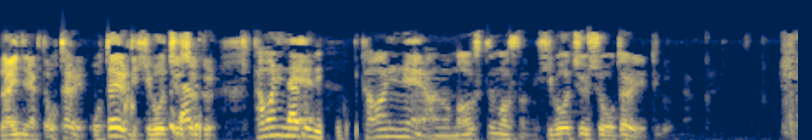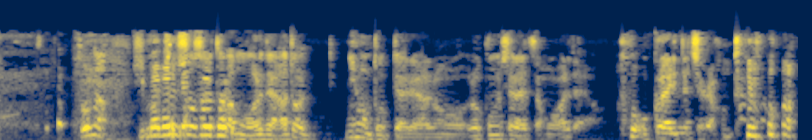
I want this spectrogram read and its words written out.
LINE じゃなくてお便り、お便りで誹謗中傷来る。たまにね。たまにね、あの、マウス2マウスなんで誹謗中傷お便りで言ってくる。そんな、誹謗中傷されたらもうあれだよ。あと2本取ってある、あの、録音したやつはもうあれだよ。お蔵入りになっちゃうから、本当にもう。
